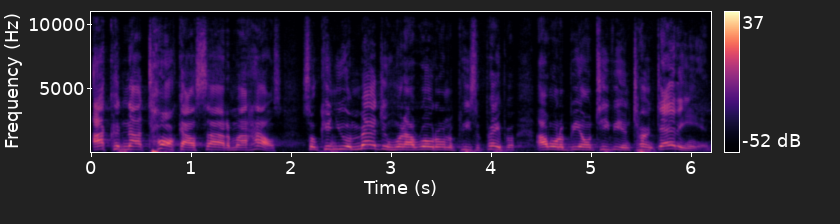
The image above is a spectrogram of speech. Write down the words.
I could not talk outside of my house. So, can you imagine when I wrote on a piece of paper, I want to be on TV and turned that in?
